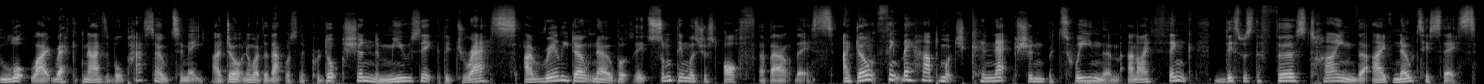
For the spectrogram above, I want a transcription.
look like recognizable Paso to me. I don't know whether that was the production, the music, the dress. I really don't know, but it something was just off about this. I don't think they had much connection between them, and I think this was the first time that I've noticed this.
